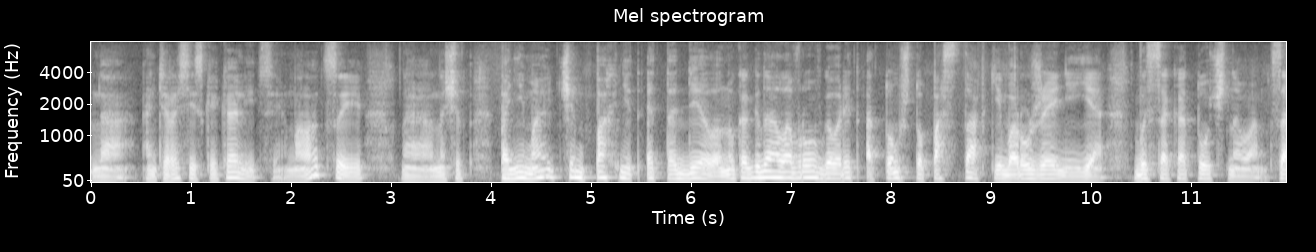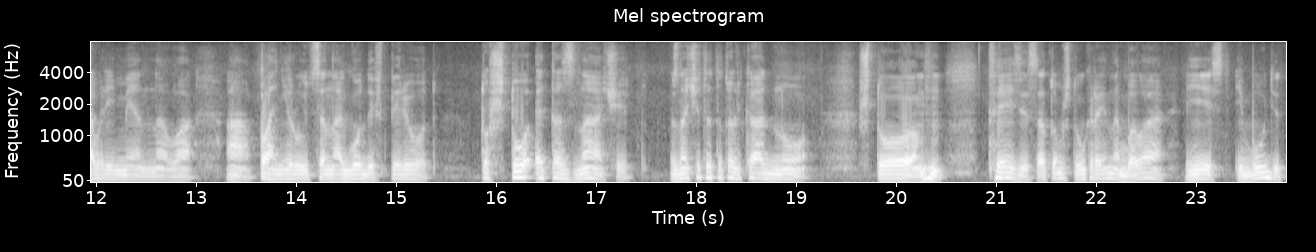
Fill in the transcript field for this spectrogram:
да, антироссийской коалиции. Молодцы. А, значит, понимают, чем пахнет это дело. Но когда Лавров говорит о том, что поставки вооружения высокоточного, современного а, планируются на годы вперед, то что это значит? Значит, это только одно, что тезис о том, что Украина была, есть и будет,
